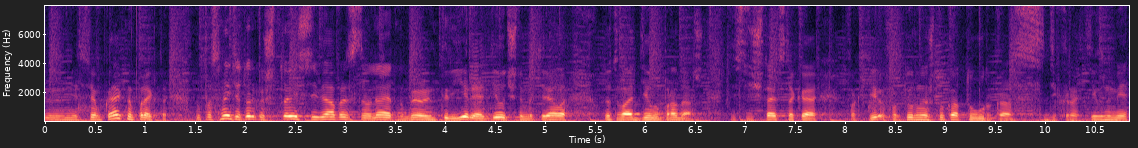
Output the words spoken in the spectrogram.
не совсем корректно проекты, но посмотрите только, что из себя представляет, например, интерьер и отделочные материалы вот этого отдела продаж. Здесь считается такая фактурная штукатурка с декоративными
